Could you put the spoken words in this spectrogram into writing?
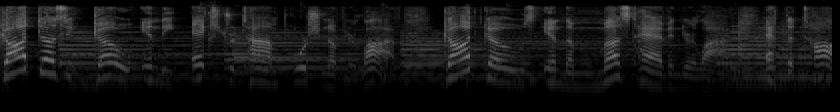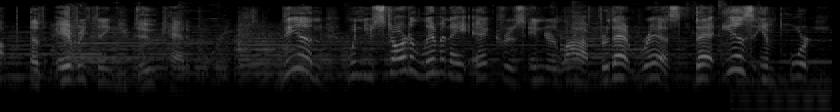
God doesn't go in the extra time portion of your life. God goes in the must have in your life, at the top of everything you do category. Then, when you start eliminate extras in your life for that rest that is important,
